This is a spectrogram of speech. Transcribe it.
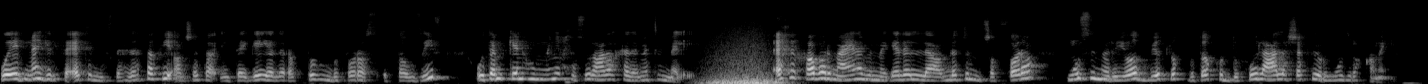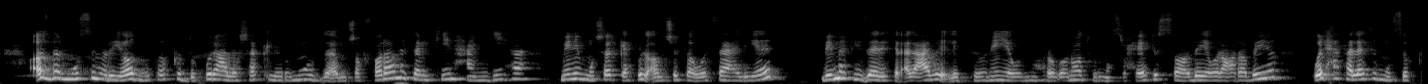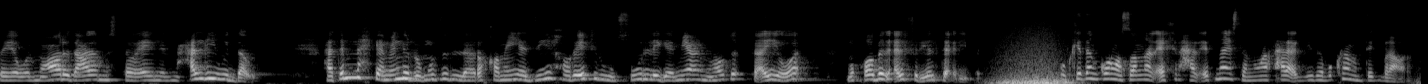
وإدماج الفئات المستهدفة في أنشطة إنتاجية لربطهم بفرص التوظيف وتمكينهم من الحصول على الخدمات المالية. آخر خبر معانا بمجال العملات المشفرة موسم الرياض بيطلق بطاقة دخول على شكل رموز رقمية. أصدر موسم الرياض بطاقة دخول على شكل رموز مشفرة لتمكين حامليها من المشاركة في الأنشطة والفعاليات بما في ذلك الألعاب الإلكترونية والمهرجانات والمسرحيات السعودية والعربية والحفلات الموسيقية والمعارض على المستويين المحلي والدولي. هتمنح كمان الرموز الرقمية دي حرية الوصول لجميع المناطق في أي وقت مقابل ألف ريال تقريبا. وبكده نكون وصلنا لآخر حلقتنا. استنونا في حلقة جديدة بكرة من تك بالعربي.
